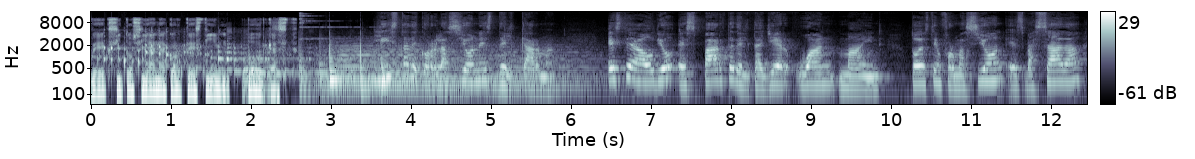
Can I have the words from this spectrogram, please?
de éxitos y Ana Cortés Team, podcast. Lista de correlaciones del karma. Este audio es parte del taller One Mind. Toda esta información es basada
